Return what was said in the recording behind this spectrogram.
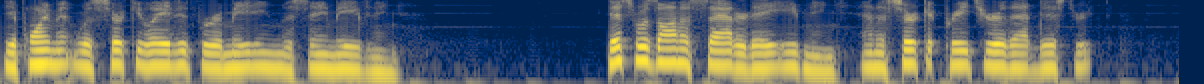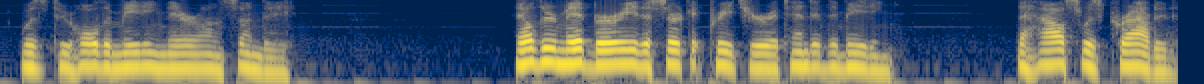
The appointment was circulated for a meeting the same evening. This was on a Saturday evening, and a circuit preacher of that district was to hold a meeting there on Sunday. Elder Midbury, the circuit preacher, attended the meeting. The house was crowded.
